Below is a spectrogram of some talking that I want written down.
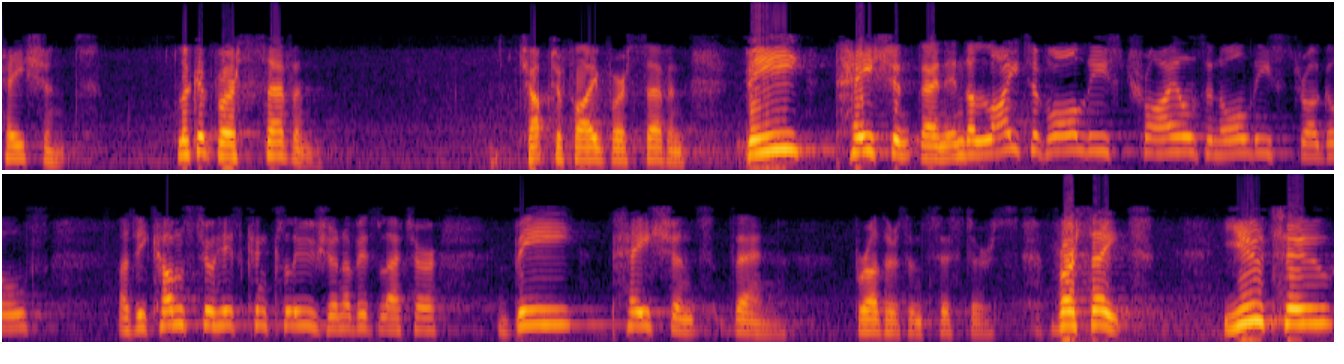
patient. Look at verse 7. Chapter 5, verse 7. Be patient then in the light of all these trials and all these struggles as he comes to his conclusion of his letter. Be patient then, brothers and sisters. Verse 8. You too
